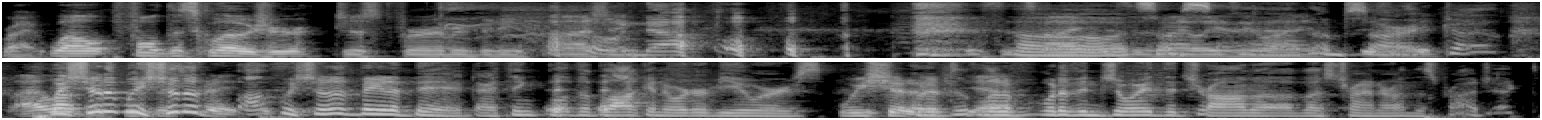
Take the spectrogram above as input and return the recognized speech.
Right. Well, full disclosure, just for everybody oh, watching. oh no. This is oh, my, this is so my lazy sad. line. I'm sorry, Kyle. we should have we should have we should have made a bid. I think the block and order viewers we should have would, have would have enjoyed the drama of us trying to run this project.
